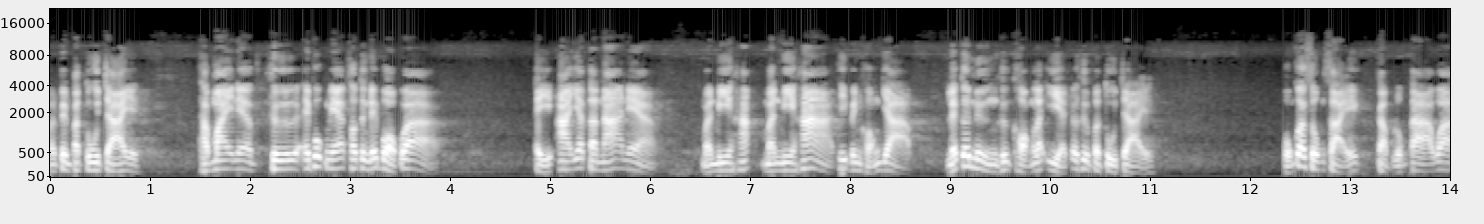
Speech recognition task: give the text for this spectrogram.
มันเป็นประตูใจ ทำไมเนี่ยคือไอ้พวกเนี้ยเขาถึงได้บอกว่าไอ้อายตนะเนี่ยมันมีฮะมันมีห้าที่เป็นของหยาบ แล้วก็หนึ่งคือของละเอียดก็คือประตูใจ ผมก็สงสัยกับหลวงตาว่า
